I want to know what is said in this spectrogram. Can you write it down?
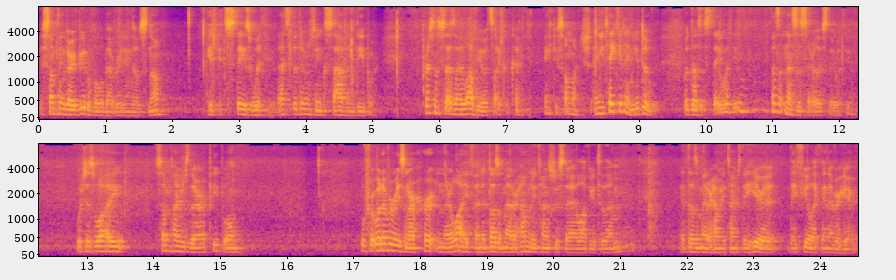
There's something very beautiful about reading those, no? It, it stays with you. That's the difference between Ksav and Dibur. If a person says, I love you, it's like, okay, thank you so much. And you take it in, you do. But does it stay with you? Doesn't necessarily stay with you. Which is why sometimes there are people who, for whatever reason, are hurt in their life, and it doesn't matter how many times we say, I love you to them, it doesn't matter how many times they hear it, they feel like they never hear it.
